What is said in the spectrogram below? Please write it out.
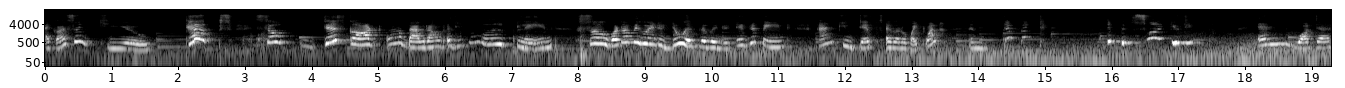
I got some Q-tips. So this card on the background is looking a little plain. So what are we going to do is we're going to take the paint and Q-tips. I got a white one and dip it, dip it small Q-tip in water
